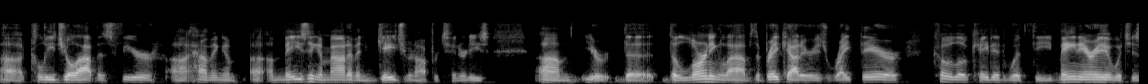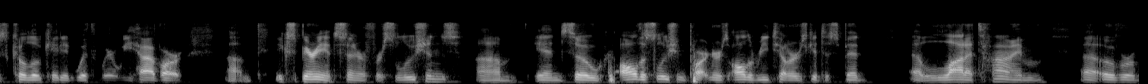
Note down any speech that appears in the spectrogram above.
uh, collegial atmosphere, uh, having an amazing amount of engagement opportunities um, your the the learning labs, the breakout areas right there, co-located with the main area, which is co-located with where we have our um, experience center for solutions. Um, and so all the solution partners, all the retailers get to spend a lot of time uh, over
